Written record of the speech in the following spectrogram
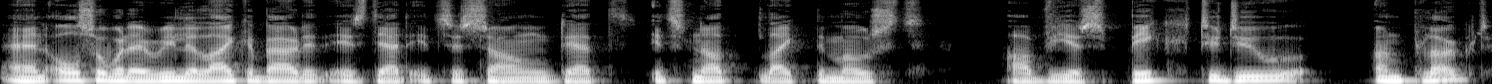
And also, what I really like about it is that it's a song that it's not like the most obvious pick to do unplugged.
